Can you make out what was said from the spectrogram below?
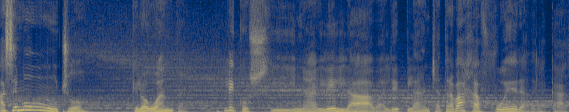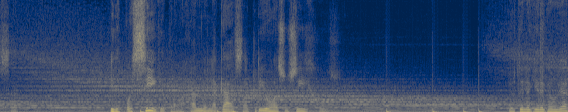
hace mucho que lo aguanta. Le cocina, le lava, le plancha, trabaja fuera de la casa. Y después sigue trabajando en la casa, crió a sus hijos. ¿Y usted la quiere cambiar?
